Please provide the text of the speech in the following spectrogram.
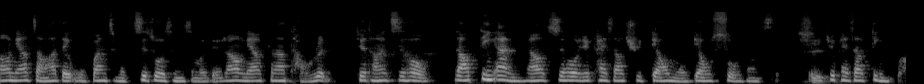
然后你要找他的五官怎么制作什么什么的，然后你要跟他讨论，就讨论之后，然后定案，然后之后就开始要去雕模、雕塑这样子，是就开始要定光。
